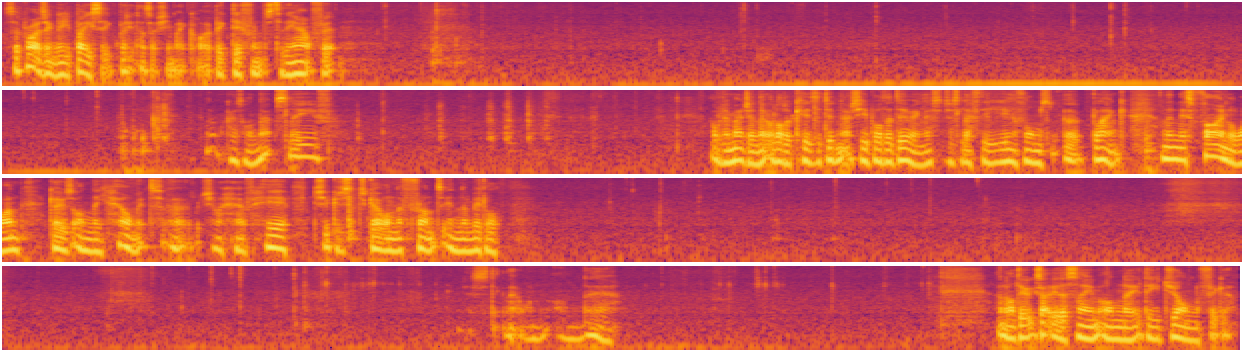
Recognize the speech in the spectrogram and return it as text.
Surprisingly basic, but it does actually make quite a big difference to the outfit. On that sleeve. I would imagine that a lot of kids didn't actually bother doing this, just left the uniforms uh, blank. And then this final one goes on the helmet, uh, which I have here. It should just go on the front in the middle. Just stick that one on there. and I'll do exactly the same on the, the Jon figure.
